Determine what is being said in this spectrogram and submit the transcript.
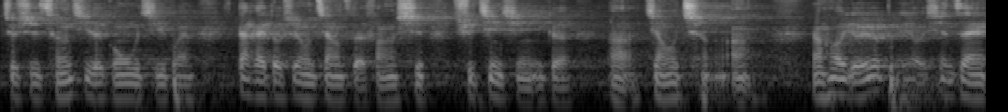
就是层级的公务机关，大概都是用这样子的方式去进行一个呃教程啊。然后有一位朋友现在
